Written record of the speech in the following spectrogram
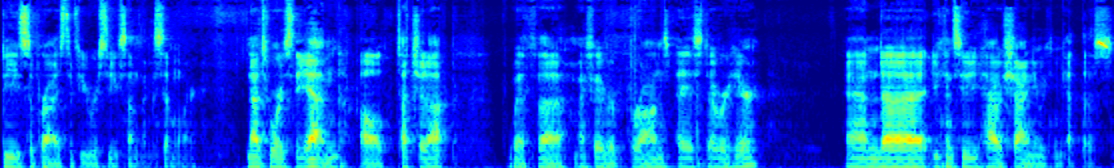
be surprised if you receive something similar. Now towards the end, I'll touch it up with uh, my favorite bronze paste over here. And uh, you can see how shiny we can get this.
